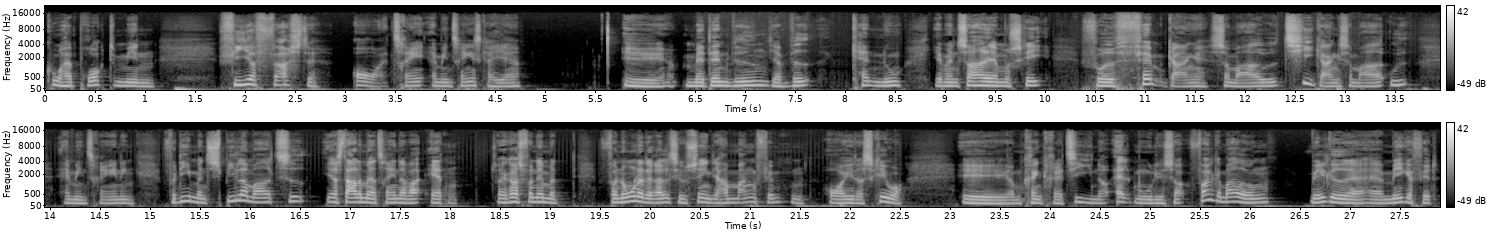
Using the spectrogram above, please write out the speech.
kunne have brugt min fire første år af, træ, af min træningskarriere øh, med den viden, jeg ved kan nu, jamen så havde jeg måske fået fem gange så meget ud, 10 gange så meget ud af min træning. Fordi man spilder meget tid. Jeg startede med at træne, da jeg var 18. Så jeg kan også fornemme, at for nogle af det relativt sent, jeg har mange 15-årige, der skriver øh, omkring kreatin og alt muligt. Så folk er meget unge, hvilket er, er mega fedt.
